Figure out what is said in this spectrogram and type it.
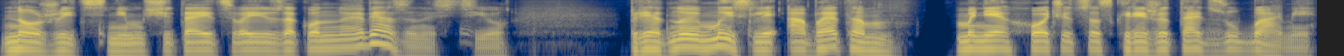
но жить с ним считает своей законной обязанностью. При одной мысли об этом Мне хочется скрежетать зубами,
